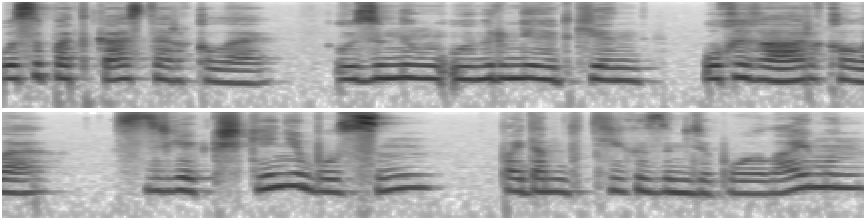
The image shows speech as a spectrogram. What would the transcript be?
Осы подкаст арқылы өзімнің өмірімнен өткен оқиға арқылы сіздерге кішкене болсын пайдамды тигіздім деп ойлаймын.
